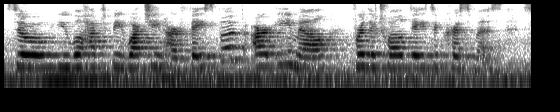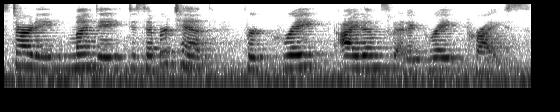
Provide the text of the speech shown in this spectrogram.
So you will have to be watching our Facebook, our email for the 12 Days of Christmas, starting Monday, December 10th for great items at a great price.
